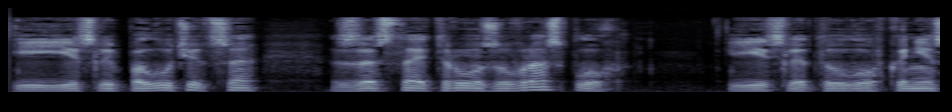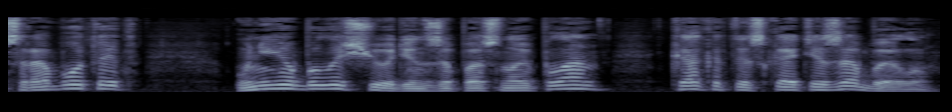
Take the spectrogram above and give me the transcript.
и, если получится, застать Розу врасплох. Если эта уловка не сработает, у нее был еще один запасной план, как отыскать Изабеллу.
